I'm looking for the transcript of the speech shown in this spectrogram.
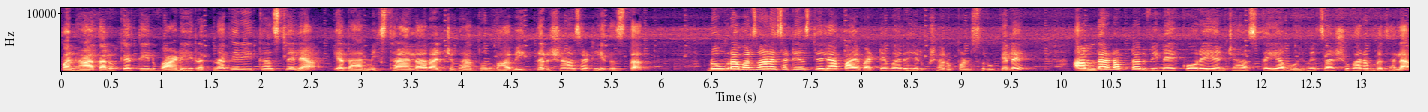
पन्हाळा तालुक्यातील वाडी रत्नागिरी इथं असलेल्या या धार्मिक स्थळाला राज्यभरातून भाविक दर्शनासाठी येत असतात. डोंगरावर जाण्यासाठी असलेल्या पायवाटेवर हे वृक्षारोपण सुरू केले आमदार डॉक्टर विनय कोरे यांच्या हस्ते या मोहिमेचा शुभारंभ झाला.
